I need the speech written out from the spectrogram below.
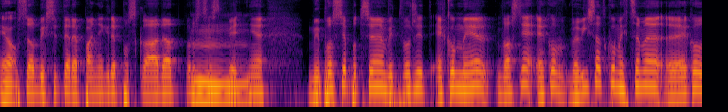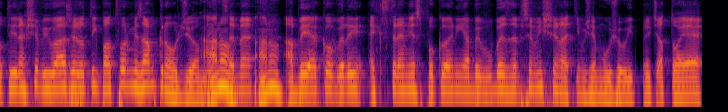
jo. musel bych si ty repa někde poskládat prostě hmm. zpětně my prostě potřebujeme vytvořit, jako my vlastně, jako ve výsledku my chceme eh, jako ty naše výváře do té platformy zamknout, že jo? My ano, chceme, ano. aby jako byli extrémně spokojení, aby vůbec nepřemýšleli nad tím, že můžou jít pryč a to je,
